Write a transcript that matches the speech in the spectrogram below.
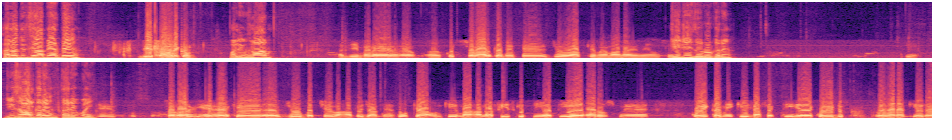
ہیلو دل سے آپ ایئر پہ جی السلام علیکم۔ وعلیکم السلام۔ جی میں نے کچھ سوال کرنے تھے جو آپ کے مہمان آئے ہوئے ہیں ان سے۔ جی جی ضرور کریں۔ جی۔ جی سوال کریں طارق بھائی۔ جی سوال یہ ہے کہ جو بچے وہاں پہ جاتے ہیں تو کیا ان کی ماہانہ فیس کتنی ہوتی ہے اور اس میں کوئی کمی کی جا سکتی ہے کوئی ڈسکاؤنٹ وغیرہ کیا جا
